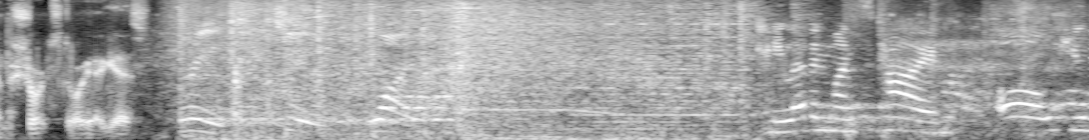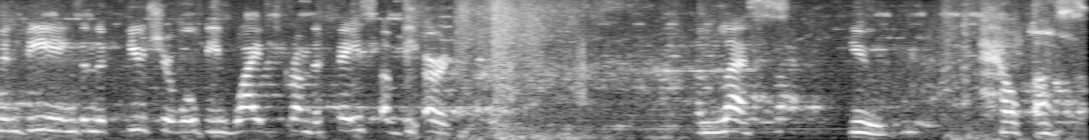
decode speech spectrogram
Kind of a short story, I guess. Three, two, one. In 11 months' time, all human beings in the future will be wiped from the face of the earth. Unless you help us.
